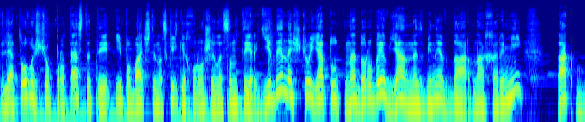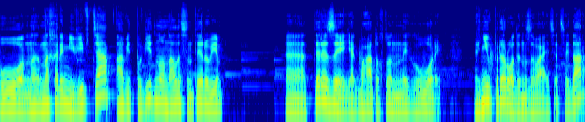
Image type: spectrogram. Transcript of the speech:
для того, щоб протестити і побачити, наскільки хороший лесантир. Єдине, що я тут не доробив, я не змінив дар на харемі, так, бо на, на харемі вівця, а відповідно на лесантирові е, терези, як багато хто на них говорить. Гнів природи називається цей дар.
